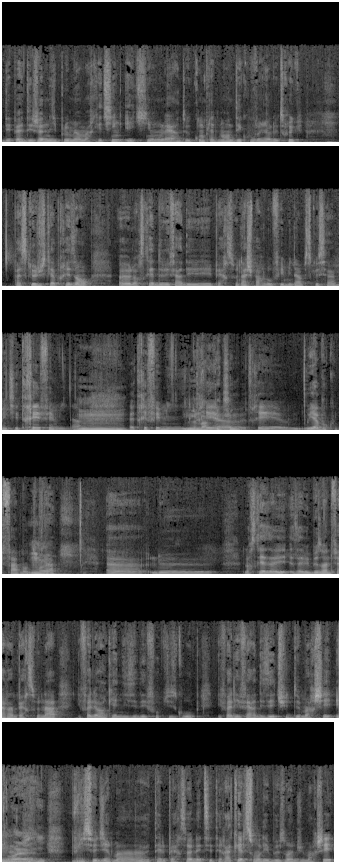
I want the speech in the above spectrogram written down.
des, des jeunes diplômés en marketing et qui ont l'air de complètement découvrir le truc parce que jusqu'à présent, euh, lorsqu'elle devait faire des personnages, je parle au féminin parce que c'est un métier très féminin, hmm. euh, très féminin, très, euh, très où il y a beaucoup de femmes en tout cas. Euh, le... lorsqu'elles avaient, besoin de faire un persona, il fallait organiser des focus group, il fallait faire des études de marché élargies, puis se dire ben, telle personne, etc., quels sont les besoins du marché.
